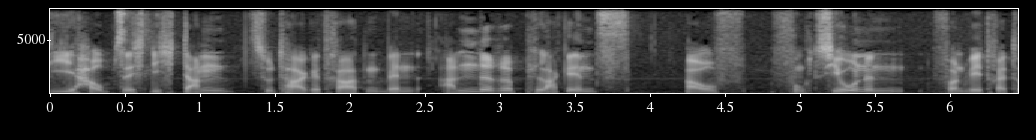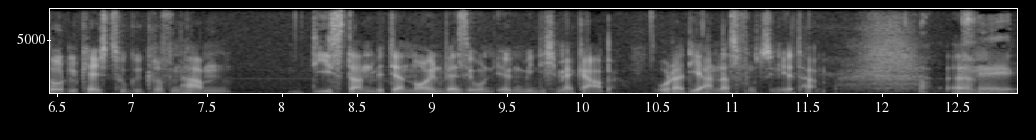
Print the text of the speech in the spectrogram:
die hauptsächlich dann zutage traten, wenn andere Plugins auf Funktionen von W3 Total Cache zugegriffen haben, die es dann mit der neuen Version irgendwie nicht mehr gab oder die anders funktioniert haben. Okay. Ähm,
